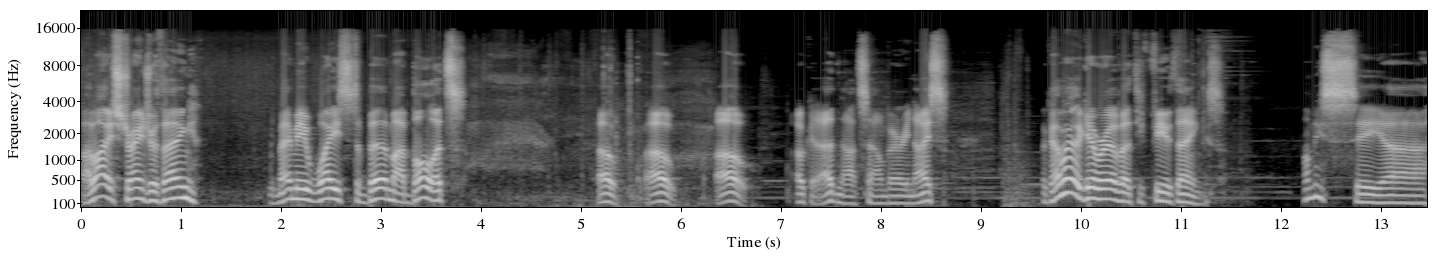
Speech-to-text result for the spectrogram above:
Bye-bye, Stranger Thing. You made me waste a bit of my bullets. Oh, oh, oh. Okay, that did not sound very nice. Okay, I'm gonna get rid of a few things. Let me see, uh...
